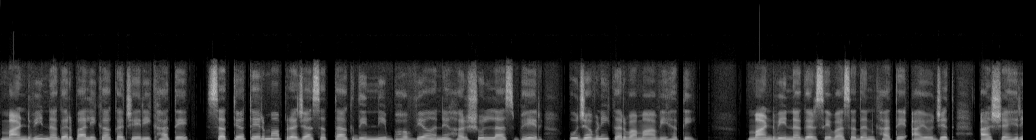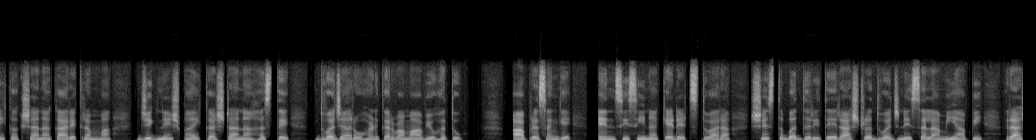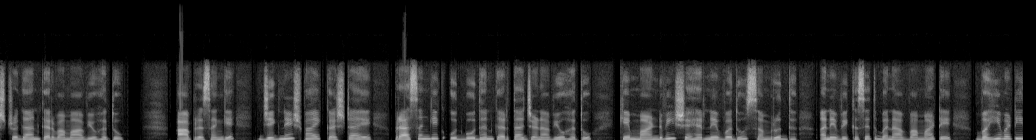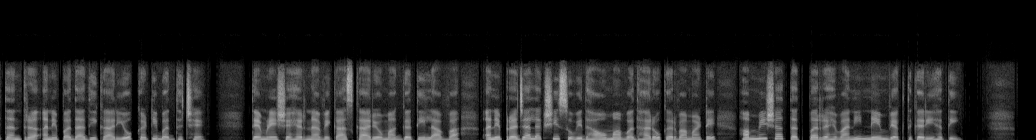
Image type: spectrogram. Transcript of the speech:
માંડવી નગરપાલિકા કચેરી ખાતે સત્યોતેરમાં પ્રજાસત્તાક દિનની ભવ્ય અને હર્ષોલ્લાસભેર ઉજવણી કરવામાં આવી હતી. માંડવી નગર સેવા સદન ખાતે આયોજિત આ શહેરી કક્ષાના કાર્યક્રમમાં જિજ્ઞેશભાઈ કષ્ટાના હસ્તે ધ્વજારોહણ કરવામાં આવ્યું હતું. આ પ્રસંગે એનસીસીના કેડેટ્સ દ્વારા શિસ્તબદ્ધ રીતે રાષ્ટ્રધ્વજને સલામી આપી રાષ્ટ્રગાન કરવામાં આવ્યું હતું. આ પ્રસંગે જિજ્ઞેશભાઈ કષ્ટાએ પ્રાસંગિક ઉદ્બોધન કરતા જણાવ્યું હતું કે માંડવી શહેરને વધુ સમૃદ્ધ અને વિકસિત બનાવવા માટે વહીવટી તંત્ર અને પદાધિકારીઓ કટિબદ્ધ છે. તેમણે શહેરના વિકાસ કાર્યોમાં ગતિ લાવવા અને પ્રજાલક્ષી સુવિધાઓમાં વધારો કરવા માટે હંમેશા તત્પર રહેવાની નેમ વ્યક્ત કરી હતી.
